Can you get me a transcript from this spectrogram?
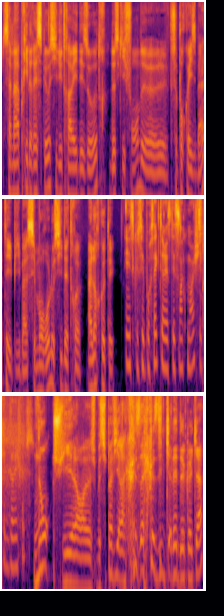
Ça m'a appris le respect aussi du travail des autres, de ce qu'ils font, de ce pourquoi ils se battent. Et puis, bah, c'est mon rôle aussi d'être à leur côté. Est-ce que c'est pour ça que tu es resté 5 mois chez Cadbury Shops? Non, je suis alors je me suis pas viré à cause à cause d'une canette de Coca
